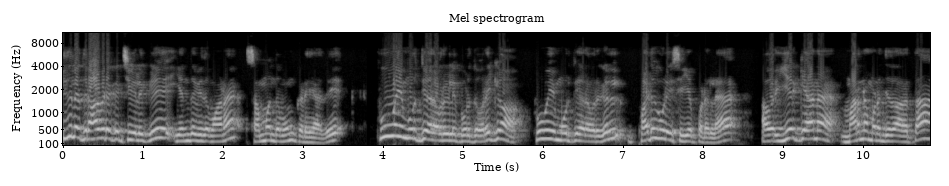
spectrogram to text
இதுல திராவிட கட்சிகளுக்கு எந்த விதமான சம்பந்தமும் கிடையாது. பூவை மூர்த்தியார் அவர்களை பொறுத்த வரைக்கும் பூவை மூர்த்தியார் அவர்கள் படுகொலை செய்யப்படல. அவர் இயற்கையான மரணம் அடைஞ்சதாகத்தான்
